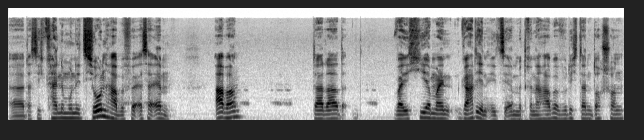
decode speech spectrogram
äh, dass ich keine Munition habe für SRM. Aber, da, da, weil ich hier mein Guardian ACM mit drin habe, würde ich dann doch schon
